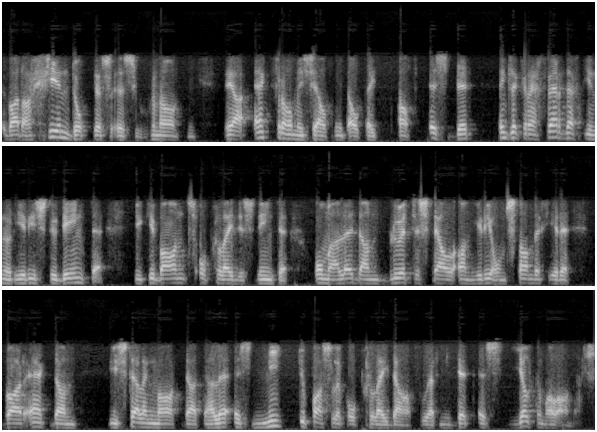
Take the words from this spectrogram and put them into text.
waar daar geen dokters is hoegenaamd nie. Nou ja, ek vra myself net altyd af, is dit eintlik regverdig teenoor hierdie studente, die Kubaans opgeleide studente om hulle dan bloot te stel aan hierdie omstandighede waar ek dan die stelling maak dat hulle is nie toepaslik opgelei daarvoor nie. Dit is heeltemal anders.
